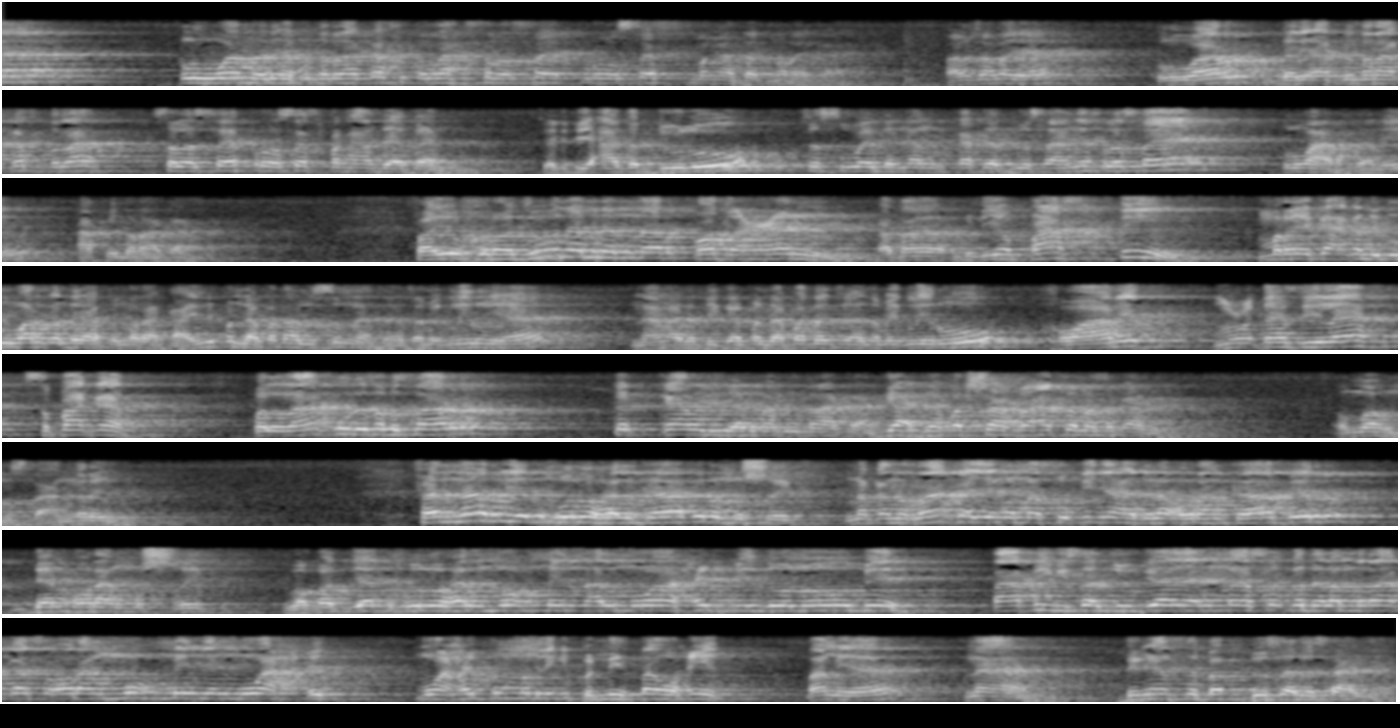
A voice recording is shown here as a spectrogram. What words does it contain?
keluar dari api neraka setelah selesai proses mengadab mereka. Paham salah ya? Keluar dari api neraka setelah selesai proses pengadaban. Jadi diadab dulu sesuai dengan kadar dosanya selesai keluar dari api neraka. Fayukhrajuna minan nar qat'an. Kata beliau pasti mereka akan dikeluarkan dari api neraka. Ini pendapat Ahlus Sunnah, jangan sampai keliru ya. Nah, ada tiga pendapat dan jangan sampai keliru. Khawarij, Mu'tazilah sepakat. Pelaku dosa besar kekal di dalam api neraka, enggak dapat syafaat sama sekali. Allah musta'an ngeri. Fannaru yadkhuluha al-kafir musyrik. Maka neraka yang memasukinya adalah orang kafir dan orang musyrik. Wa qad yadkhuluha al-mu'min al-muwahhid bi Tapi bisa juga yang masuk ke dalam neraka seorang mukmin yang muwahhid. Muwahhid itu memiliki benih tauhid. Paham ya? Nah, dengan sebab dosa-dosanya.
